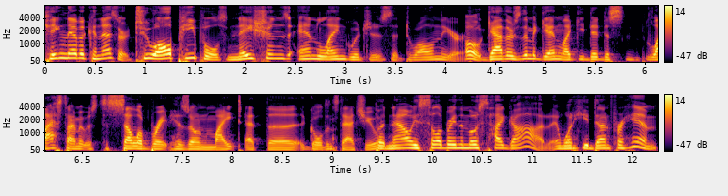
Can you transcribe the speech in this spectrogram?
King Nebuchadnezzar, to all peoples, nations, and languages that dwell on the earth. Oh, gathers them again like he did to, last time. It was to celebrate his own might at the golden statue. But now he's celebrating the Most High God and what he had done for him.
